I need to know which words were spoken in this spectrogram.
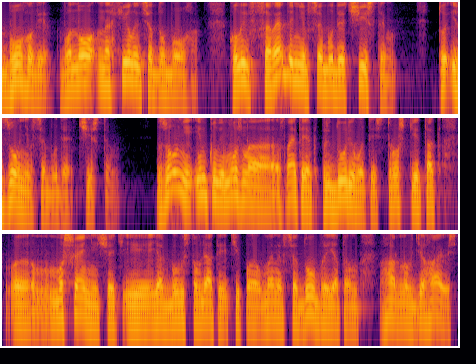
Богові, воно нахилиться до Бога. Коли всередині все буде чистим, то і зовні все буде чистим. Зовні інколи можна, знаєте, як придурюватись, трошки так е, мошенничать і якби виставляти, типу, в мене все добре, я там гарно вдягаюсь.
